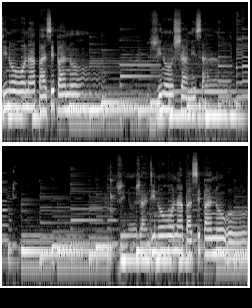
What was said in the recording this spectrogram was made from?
Zvandinoona pasi pano zvinoshamisa. Zvinhu zvandinoona pasi panowo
